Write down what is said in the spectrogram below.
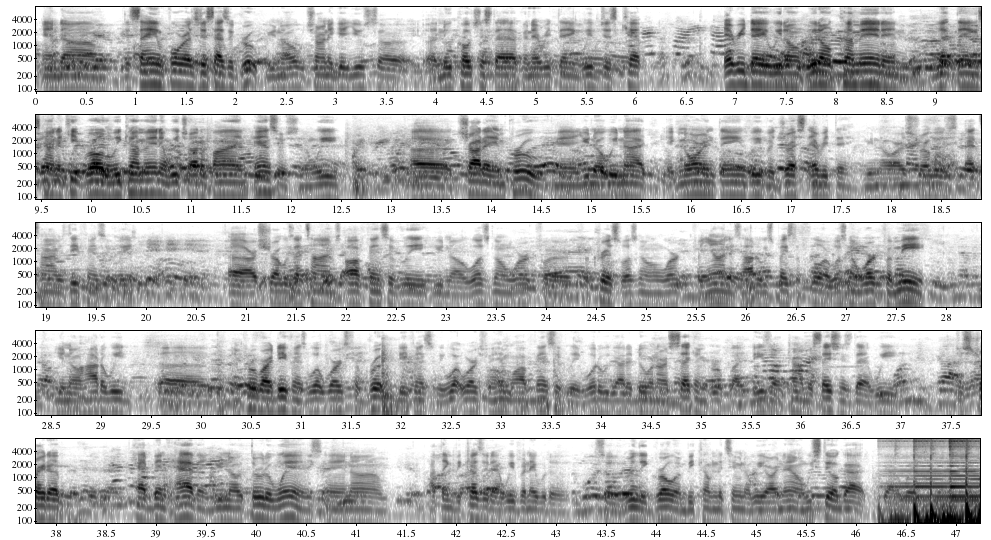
And um, the same for us, just as a group. You know, trying to get used to a new coaching staff and everything. We've just kept every day. We don't we don't come in and let things kind of keep rolling. We come in and we try to find answers and we uh, try to improve. And you know, we're not ignoring things. We've addressed everything. You know, our struggles at times defensively, uh, our struggles at times offensively. You know, what's going to work for, for Khris? What's going to work for Giannis? How do we space the floor? What's going to work for me? You know, how do we uh, improve our defense? What works for Brook defensively? What works for him offensively? What do we got to do in our second group? Like these are conversations that we just straight up had been having, you know, through the wins. And um, I think because of that, we've been able to to really grow and become the team that we are now. And we still got, got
